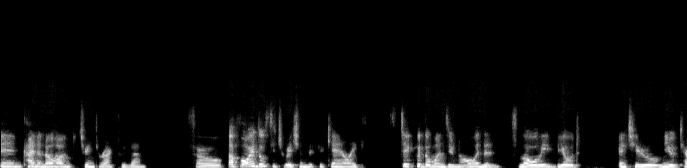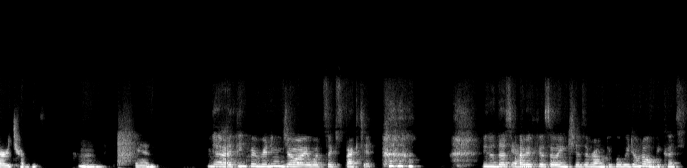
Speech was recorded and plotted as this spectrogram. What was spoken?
and kind of know how to interact with them. So avoid those situations if you can, like stick with the ones you know and then slowly build into new territories. Hmm. And Yeah, I think we really enjoy what's expected. you know, that's Yeah. why we feel so anxious around people we don't know because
